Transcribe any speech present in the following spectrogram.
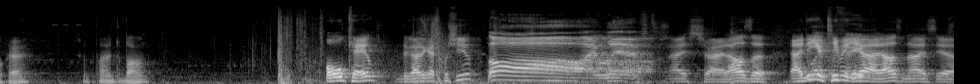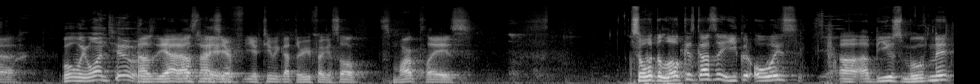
Okay. So plant the bomb. Okay, the guy that guy's pushing you. Oh, I whiffed. Nice try. That was a. I think your teammate. Yeah, that was nice. Yeah. Well, we won too. That was yeah, that was nice. Your, your teammate got the refrag as well. Smart plays. So with the locust guys, you could always uh, abuse movement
